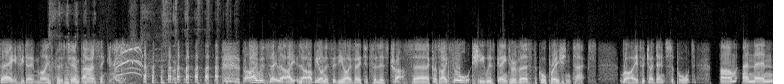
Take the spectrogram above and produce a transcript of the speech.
say, if you don't mind, because it's too embarrassing. but I would say, look, I, look, I'll be honest with you. I voted for Liz Truss because I thought she was going to reverse the corporation tax rise, which I don't support, um, and then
